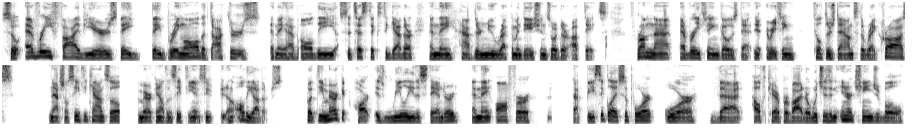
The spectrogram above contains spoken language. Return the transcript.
So every 5 years they they bring all the doctors and they have all the statistics together and they have their new recommendations or their updates. From that everything goes down everything filters down to the Red Cross, National Safety Council, American Health and Safety Institute, and all the others. But the American Heart is really the standard, and they offer that basic life support or that healthcare provider, which is an interchangeable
